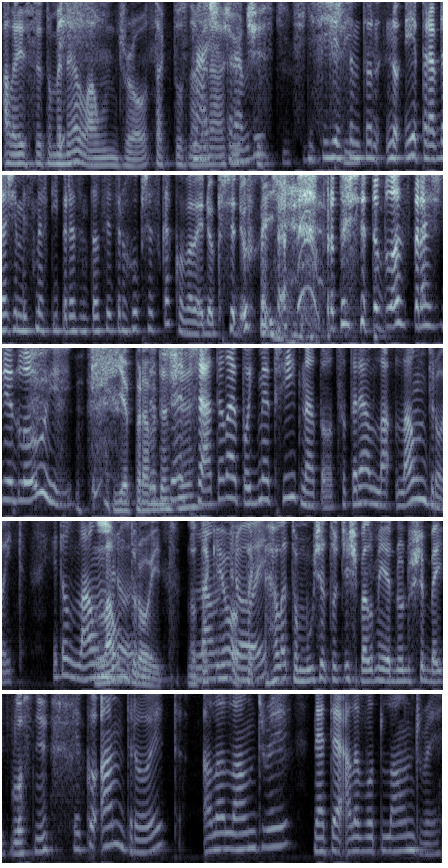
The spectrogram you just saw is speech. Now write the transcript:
ale jestli se to jmenuje Loundro, tak to znamená, Máš že pravdu? čistící Myslíš, že jsem to... No, je pravda, že my jsme v té prezentaci trochu přeskakovali dopředu, protože to bylo strašně dlouhý. Je pravda, Dobře, že... přátelé, pojďme přijít na to, co teda la- Loundroid. Je to Loundroid. Loundroid. No tak jo, tak hele, to může totiž velmi jednoduše být vlastně, Jako Android, ale Laundry, ne, to je ale od Laundry.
